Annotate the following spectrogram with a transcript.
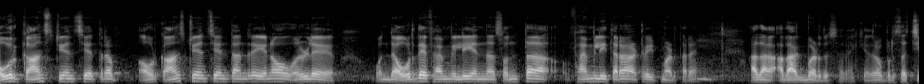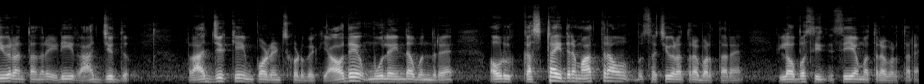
ಅವ್ರ ಕಾನ್ಸ್ಟಿಟ್ಯೂನ್ಸಿ ಹತ್ರ, ಅವ್ರ ಕಾನ್ಸ್ಟಿಟ್ಯೂನ್ಸಿ ಅಂತ ಅಂದರೆ ಏನೋ ಒಳ್ಳೆ, ಒಂದು ಅವ್ರದ್ದೇ ಫ್ಯಾಮಿಲಿಯನ್ನು ಸ್ವಂತ ಫ್ಯಾಮಿಲಿ ಥರ ಟ್ರೀಟ್ ಮಾಡ್ತಾರೆ. ಅದು ಅದಾಗಬಾರ್ದು ಸರ್, ಯಾಕೆಂದರೆ ಒಬ್ಬರು ಸಚಿವರು ಅಂತಂದರೆ ಇಡೀ ರಾಜ್ಯದ್ದು. ರಾಜ್ಯಕ್ಕೆ ಇಂಪಾರ್ಟೆನ್ಸ್ ಕೊಡಬೇಕು. ಯಾವುದೇ ಮೂಲೆಯಿಂದ ಬಂದರೆ ಅವರು ಕಷ್ಟ ಇದ್ದರೆ ಮಾತ್ರ ಸಚಿವರ ಹತ್ರ ಬರ್ತಾರೆ, ಇಲ್ಲ ಒಬ್ಬ ಸಿ ಸಿ ಎಂ ಹತ್ರ ಬರ್ತಾರೆ.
